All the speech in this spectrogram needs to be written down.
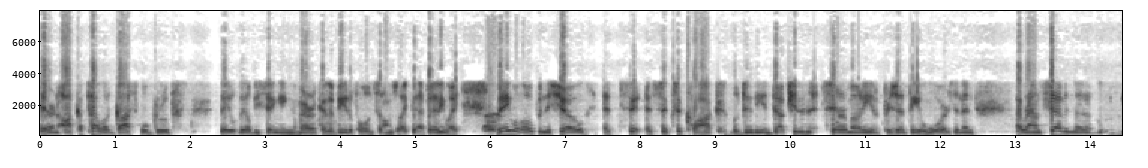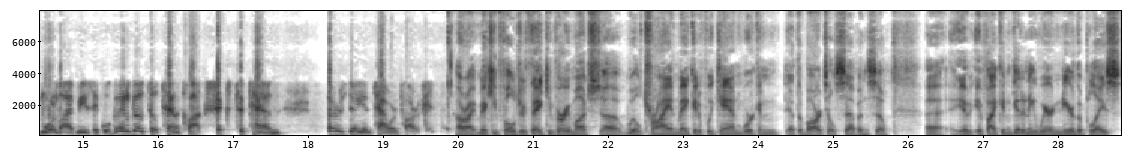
They're an a cappella gospel group. They, they'll be singing America the Beautiful and songs like that. But anyway, they will open the show at, si- at 6 o'clock. We'll do the induction ceremony and present the awards. And then around 7, the more live music will go. It'll go till 10 o'clock, 6 to 10, Thursday in Tower Park. All right, Mickey Foellger, thank you very much. Uh, we'll try and make it if we can, working at the bar till 7. So uh, if, if I can get anywhere near the place,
